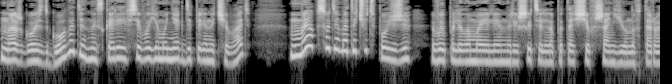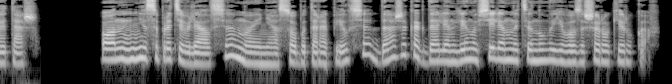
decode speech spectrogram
Наш гость голоден, и, скорее всего, ему негде переночевать. «Мы обсудим это чуть позже», — выпалила Мэйлин, решительно потащив Шанью на второй этаж. Он не сопротивлялся, но и не особо торопился, даже когда Лин-Лин усиленно тянула его за широкий рукав.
